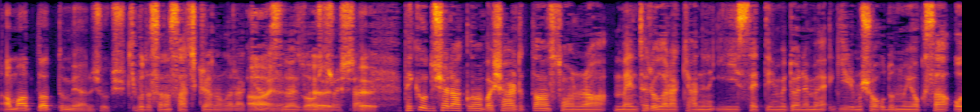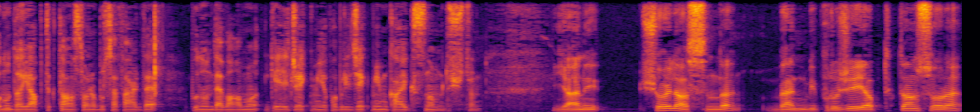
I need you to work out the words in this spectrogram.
Ama atlattım yani çok şükür. Ki bu da sana saç kıran olarak yansıdı ve zor Evet, süreçler. evet. Peki o düşer aklıma başardıktan sonra mental olarak kendini iyi hissettiğin bir döneme girmiş oldun mu? Yoksa onu da yaptıktan sonra bu sefer de bunun devamı gelecek mi, yapabilecek miyim kaygısına mı düştün? Yani şöyle aslında ben bir projeyi yaptıktan sonra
